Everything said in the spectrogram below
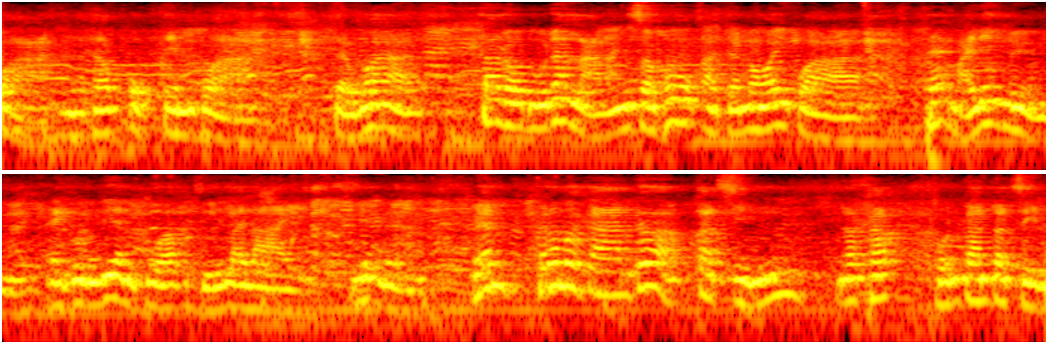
กว่านะครับอกเต็มกว่า แต่ว่าถ้าเราดูด้านหลังสะโพกอาจจะน้อยกว่าแพะหมายเลขหนึ่งแองโกลเดียนตัวสีลายลายนิดหนึ่งเพราะฉะนั้นคณะกรรมการก็ตัดสินนะครับ ผลการตัดสิน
